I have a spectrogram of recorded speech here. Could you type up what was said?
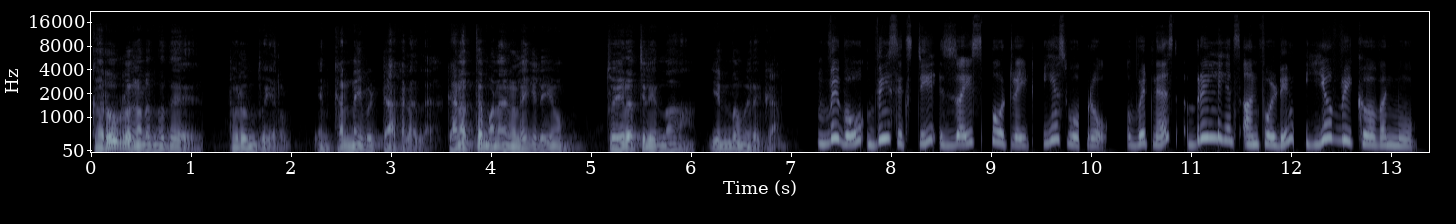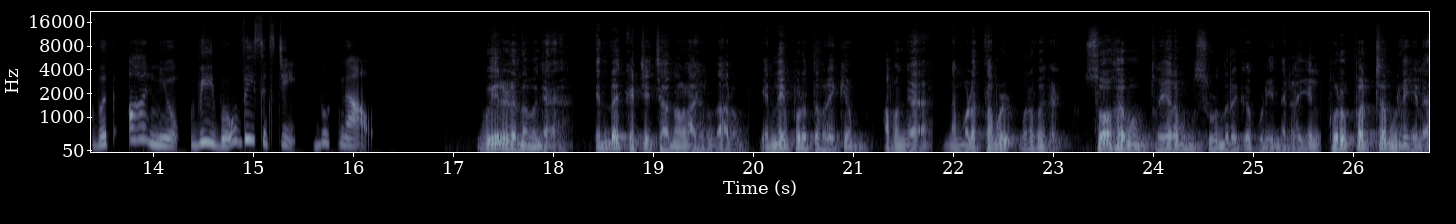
கரூரில் நடந்தது பெருந்துயரம் என் கண்ணை விட்டு அகலல கனத்த மனநிலையிலையும் துயரத்திலையும் தான் இன்னும் இருக்கேன் Vivo V60 Zeiss Portrait ESO Pro. Witness brilliance unfold in every curve and move with all new Vivo V60. Book now. உயிரிழந்தவங்க எந்த கட்சி சார்ந்தவங்களாக இருந்தாலும் என்னை பொறுத்த வரைக்கும் அவங்க நம்மளோட தமிழ் உறவுகள் சோகமும் துயரமும் சூழ்ந்திருக்கக்கூடிய இந்த நிலையில் பொறுப்பற்ற முறையில்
